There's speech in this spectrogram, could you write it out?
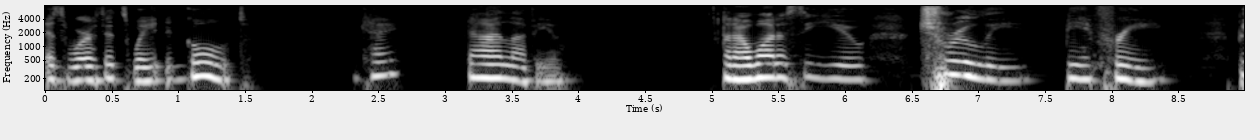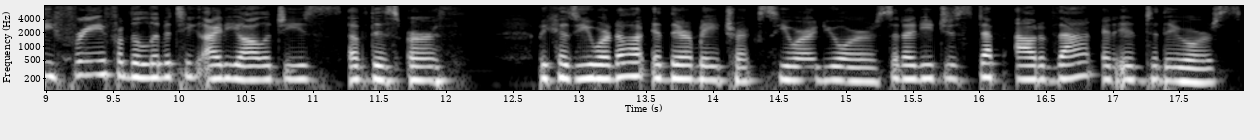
is worth its weight in gold. Okay? Now I love you. And I want to see you truly be free. Be free from the limiting ideologies of this earth because you are not in their matrix, you are in yours. And I need you to step out of that and into the yours.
